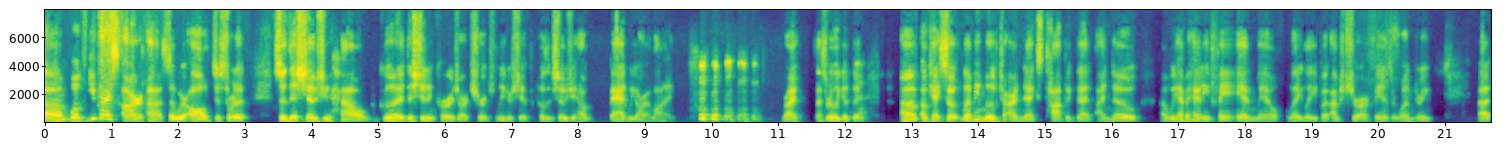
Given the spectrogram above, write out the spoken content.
um, well, you guys are uh, so we're all just sort of so this shows you how good this should encourage our church leadership because it shows you how bad we are at lying. right? That's a really good thing. Um, okay, so let me move to our next topic that I know uh, we haven't had any fan mail lately, but I'm sure our fans are wondering uh,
